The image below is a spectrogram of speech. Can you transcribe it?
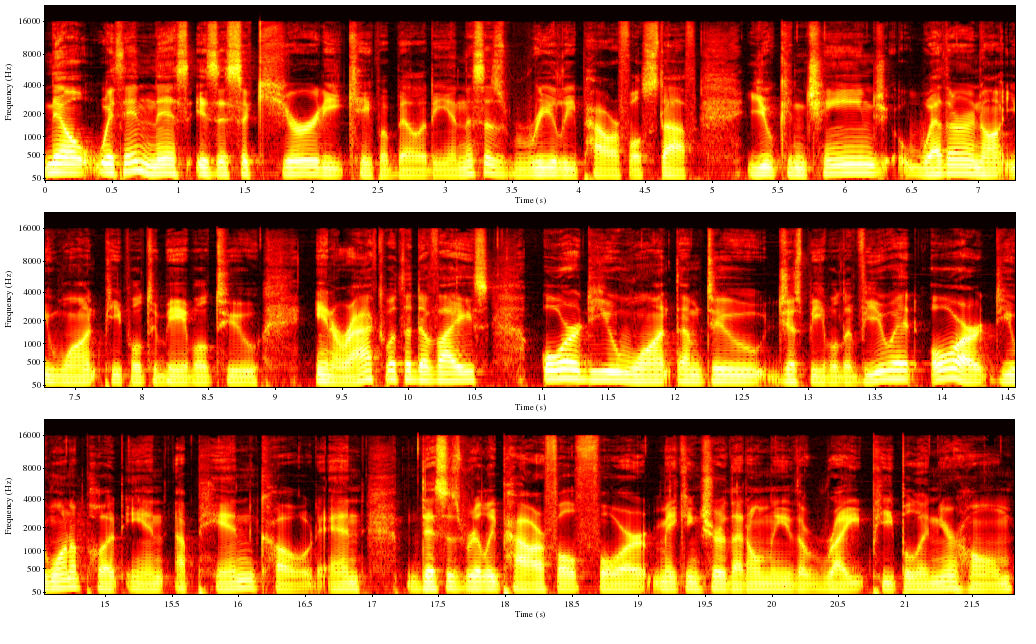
Now, within this is a security capability, and this is really powerful stuff. You can change whether or not you want people to be able to interact with the device, or do you want them to just be able to view it, or do you want to put in a PIN code? And this is really powerful for making sure that only the right people in your home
